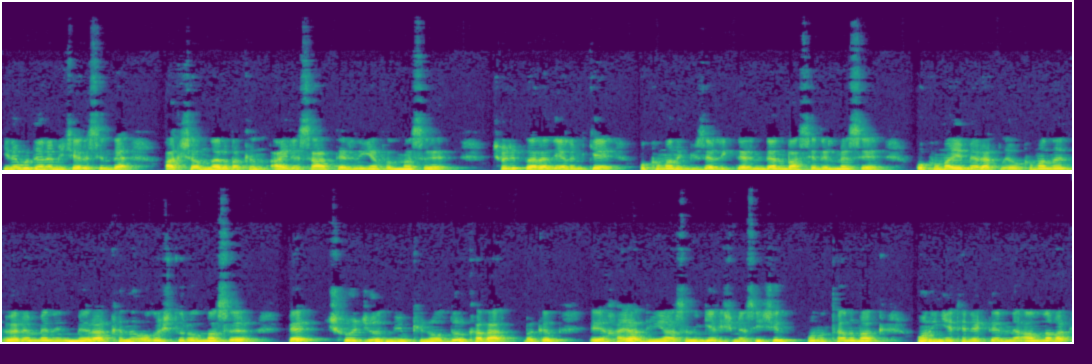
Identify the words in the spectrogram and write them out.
Yine bu dönem içerisinde akşamları bakın aile saatlerinin yapılması, çocuklara diyelim ki okumanın güzelliklerinden bahsedilmesi, okumayı meraklı, okumanın, öğrenmenin merakını oluşturulması ve çocuğun mümkün olduğu kadar bakın e, hayal dünyasının gelişmesi için onu tanımak, onun yeteneklerini anlamak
